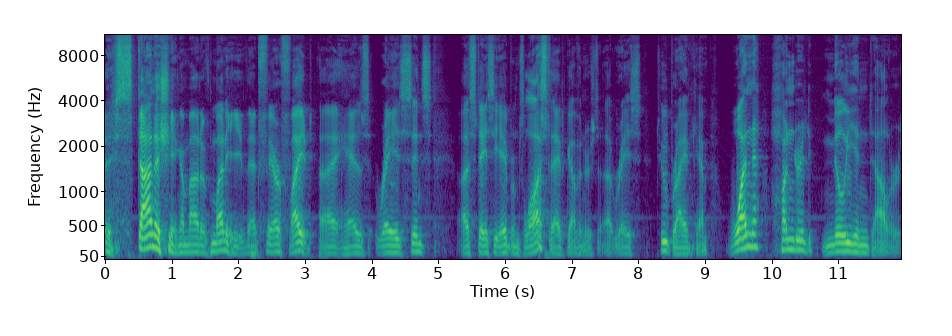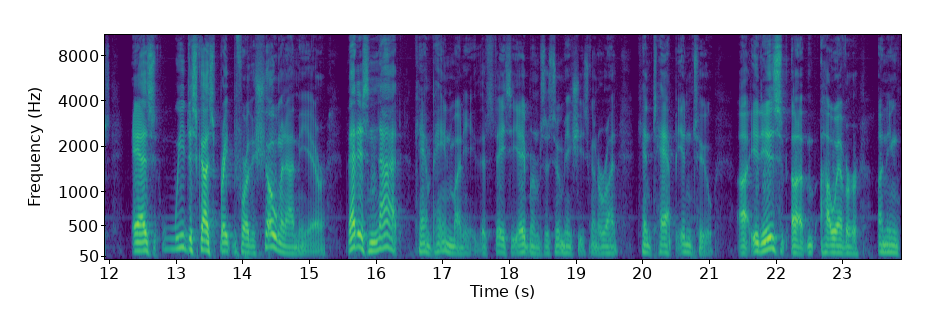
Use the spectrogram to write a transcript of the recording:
astonishing amount of money that Fair Fight uh, has raised since uh, Stacey Abrams lost that governor's uh, race to Brian Kemp. $100 million. As we discussed right before the show went on the air, that is not campaign money that Stacey Abrams, assuming she's going to run, can tap into. Uh, it is, um, however, an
